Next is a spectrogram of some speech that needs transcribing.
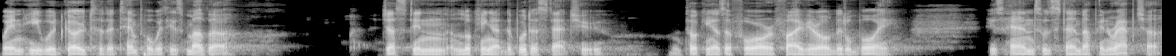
when he would go to the temple with his mother, just in looking at the Buddha statue, I'm talking as a four or five year old little boy, his hands would stand up in rapture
